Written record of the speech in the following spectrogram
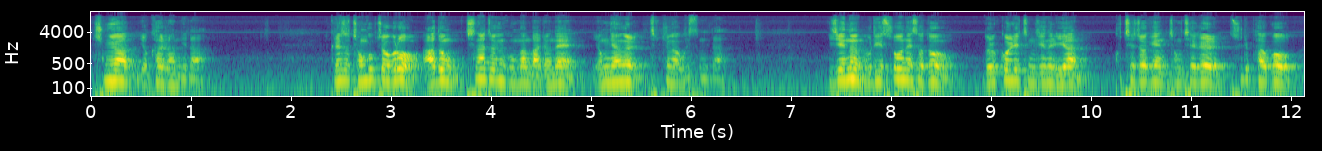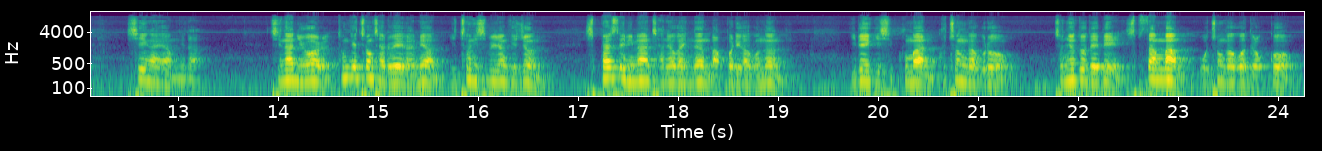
중요한 역할을 합니다. 그래서 전국적으로 아동 친화적인 공간 마련에 역량을 집중하고 있습니다. 이제는 우리 수원에서도 놀권리 증진을 위한 구체적인 정책을 수립하고 시행해야 합니다. 지난 6월 통계청 자료에 의하면 2021년 기준 18세 미만 자녀가 있는 맞벌이 가구는 229만 9천 가구로 전년도 대비 13만 5천 가구가 늘었고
